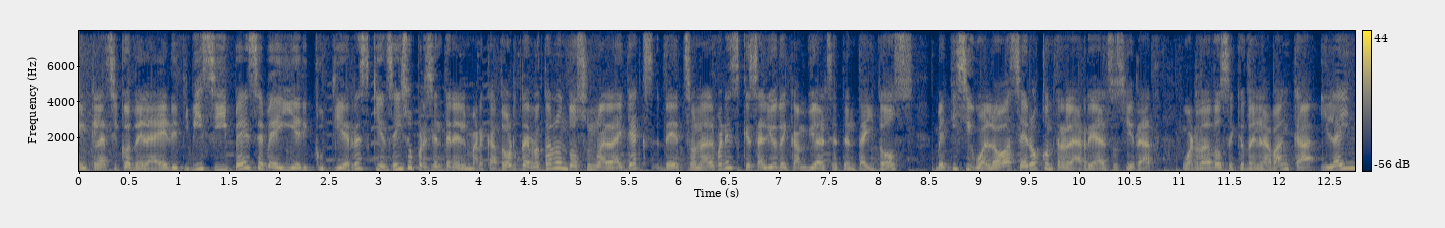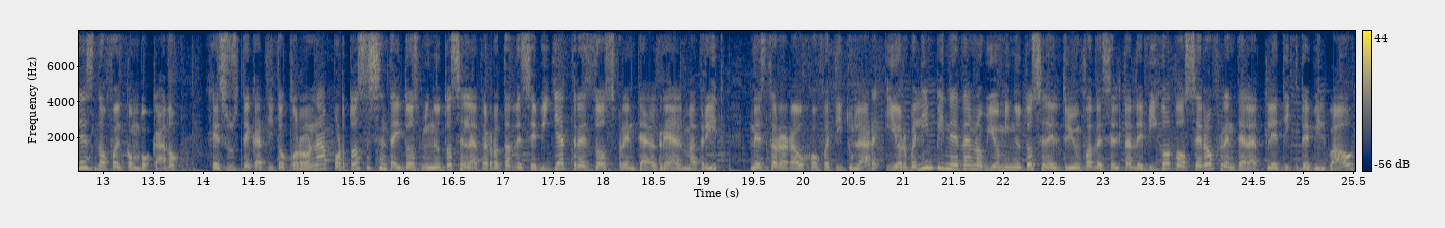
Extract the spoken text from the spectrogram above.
En clásico de la Eredivisie, PSV y Eric Gutiérrez, quien se hizo presente en el marcador, derrotaron 2-1 al Ajax de Edson Álvarez, que salió de cambio al 72. Betis igualó a 0 contra la Real Sociedad, Guardado se quedó en la banca y Laines no fue convocado. Jesús Tecatito Corona aportó 62 minutos en la derrota de Sevilla 3-2 frente al Real Madrid. Néstor Araujo fue titular y Orbelín Pineda no vio minutos en el triunfo de Celta de Vigo 2-0 frente al Athletic de Bilbao.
